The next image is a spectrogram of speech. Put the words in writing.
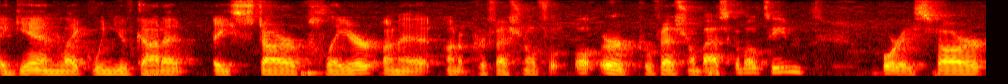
again, like when you've got a, a star player on a on a professional football or professional basketball team, or a star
